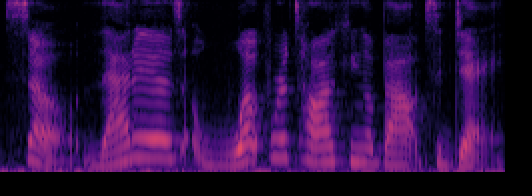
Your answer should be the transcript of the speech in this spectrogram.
So, that is what we're talking about today.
